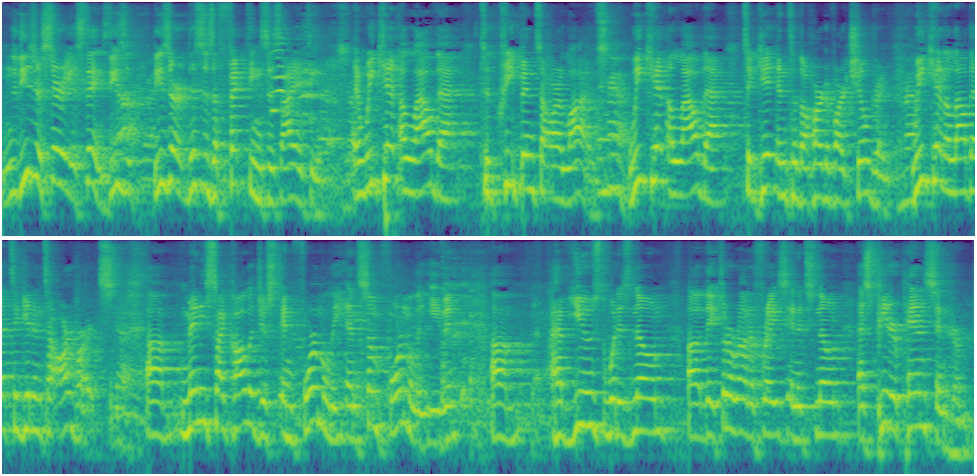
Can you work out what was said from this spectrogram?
These are serious things. These, yeah, right. these are this is affecting society, and we can't allow that to creep into our lives. Amen. We can't allow that to get into the heart of our children. Amen. We can't allow that to get into our hearts. Yes. Um, many psychologists, informally and some formally even, um, have used what is known. Uh, they throw around a phrase, and it's known as Peter Pan syndrome.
